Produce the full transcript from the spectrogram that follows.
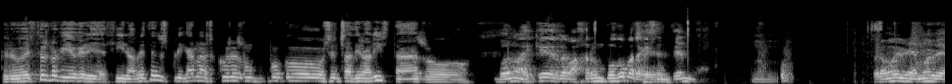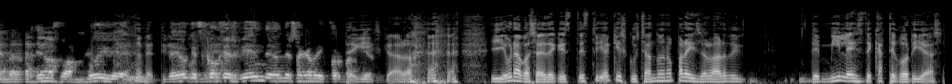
pero esto es lo que yo quería decir, a veces explicar las cosas un poco sensacionalistas o... Bueno, hay que rebajar un poco para que se entienda. Pero muy bien, muy bien. Bertino Osborne. Muy bien, Bertino veo que escoges bien de dónde saca la De información. Geeks, claro. y una cosa, desde que est- estoy aquí escuchando no paráis de hablar de, de miles de categorías.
